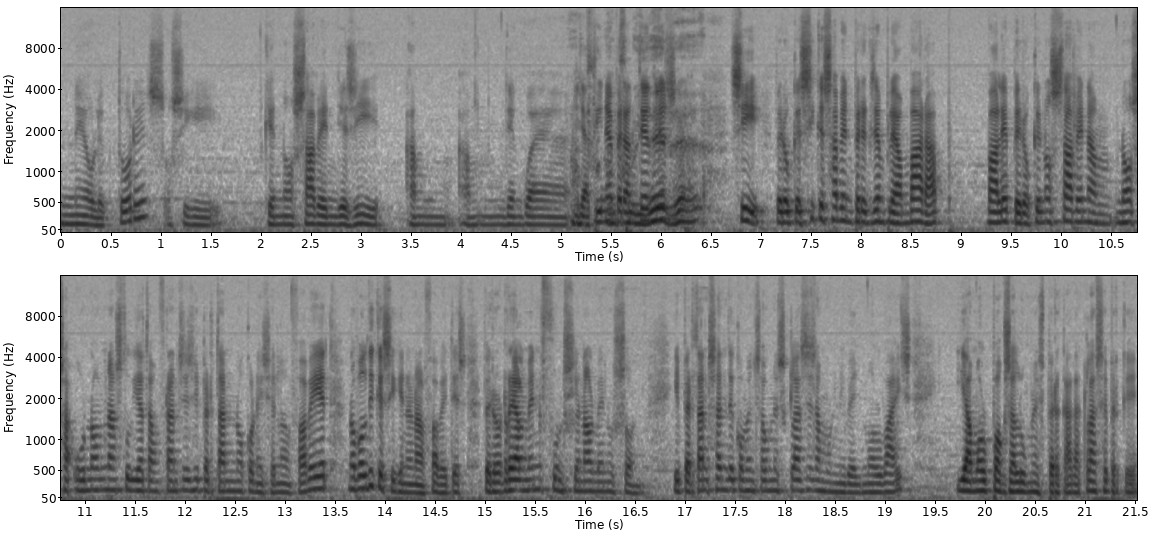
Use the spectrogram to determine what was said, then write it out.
neolectores, o sigui, que no saben llegir amb, amb llengua llatina, per entendre's. Eh? Sí, però que sí que saben, per exemple, amb àrab, vale? però que no saben, no, no ha estudiat en francès i per tant no coneixen l'alfabet, no vol dir que siguin analfabetes, però realment funcionalment ho són. I per tant s'han de començar unes classes amb un nivell molt baix, hi ha molt pocs alumnes per cada classe perquè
